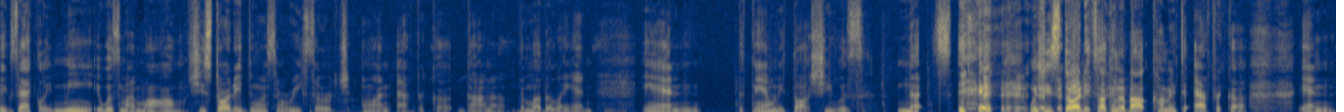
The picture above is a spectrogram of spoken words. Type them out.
exactly me, it was my mom. She started doing some research on Africa, Ghana, the motherland, mm-hmm. and the family thought she was nuts when she started talking about coming to Africa. And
